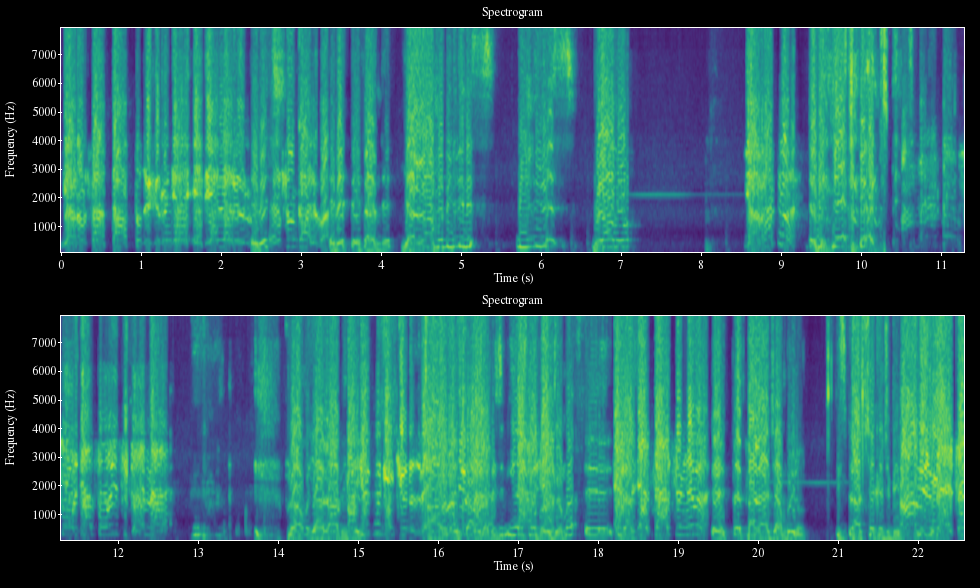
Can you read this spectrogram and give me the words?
Yarım saatte attı düşürünce hediye veriyorum. Evet. Olsun galiba. Evet beyefendi. Yarrağımı bildiniz. Bildiniz. Bravo. Yarrak mı? Evet. Koyayım soracağım soruyu sikerim be. Bravo yarrağı bildiniz. Taşak mı geçiyorsunuz be? Hayır estağfurullah. Bizim yarışma programı e, biraz... Ercan sensin değil mi? Evet ben ben Ercan buyurun. Biz biraz şakacı bir Ne yapıyorsun be sen?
